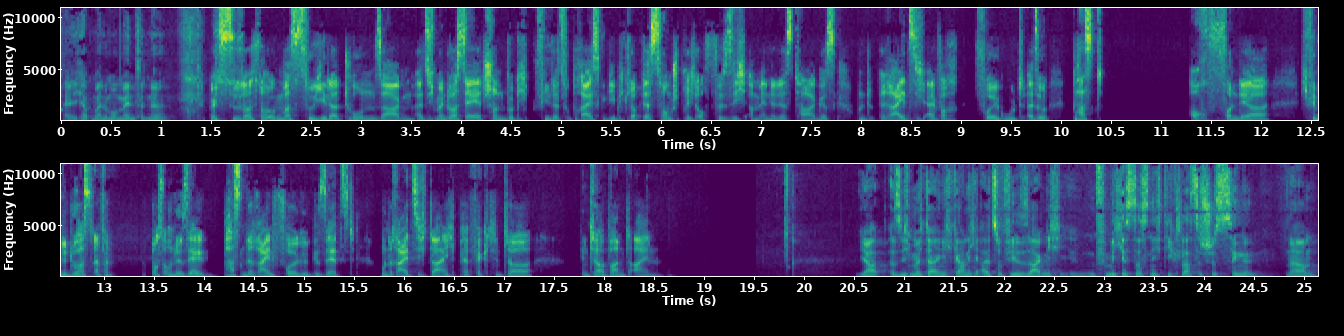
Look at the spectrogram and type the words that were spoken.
Ja, ich habe meine Momente, ne? Möchtest du sonst noch irgendwas zu jeder Ton sagen? Also ich meine, du hast ja jetzt schon wirklich viel dazu preisgegeben. Ich glaube, der Song spricht auch für sich am Ende des Tages und reiht sich einfach voll gut. Also passt auch von der, ich finde, du hast einfach auch eine sehr passende Reihenfolge gesetzt und reiht sich da eigentlich perfekt hinter, hinter Wand ein. Ja, also ich möchte eigentlich gar nicht allzu viel sagen. Ich, für mich ist das nicht die klassische Single. Ja?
